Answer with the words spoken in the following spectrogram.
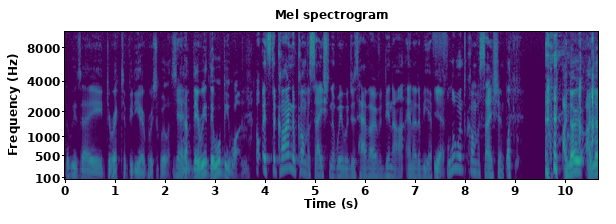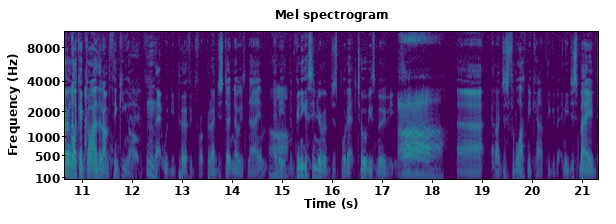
who is a direct to video Bruce Willis. Yeah. And um, there is, there will be one. Oh, it's the kind of conversation that we would just have over dinner, and it'd be a Yeah. fluent conversation. Like I know I know like a guy that I'm thinking of Hmm. that would be perfect for it, but I just don't know his name. And he, Oh. the Vinegar Syndrome have just brought out two of his movies. Ah, uh, and I just for the life of me can't think of it. And he just made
